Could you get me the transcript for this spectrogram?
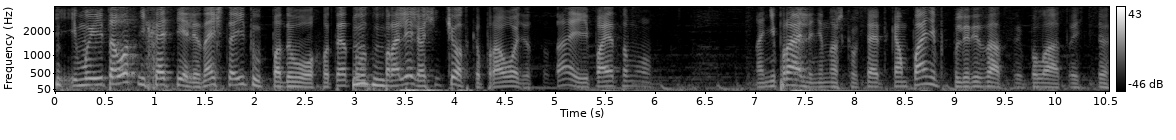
и мы и того-то не хотели, значит, а и тут подвох. Вот это вот параллель очень четко проводится, да, и поэтому а, неправильно немножко вся эта кампания популяризации была. То есть э,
